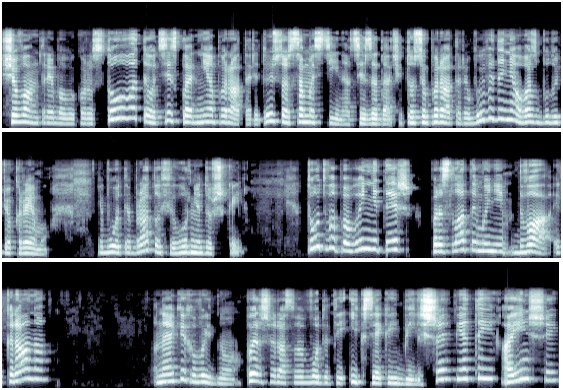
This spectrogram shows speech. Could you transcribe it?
Що вам треба використовувати оці складні оператори, тобто самостійно ці задачі. Тобто оператори виведення у вас будуть окремо і будете брати у фігурні дужки. Тут ви повинні теж прислати мені два екрана, на яких видно, перший раз ви вводите х, який більше 5, а інший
